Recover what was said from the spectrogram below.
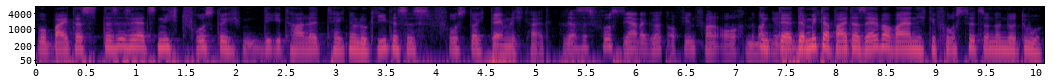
Wobei das, das ist ja jetzt nicht Frust durch digitale Technologie, das ist Frust durch Dämlichkeit. Das ist Frust, ja, da gehört auf jeden Fall auch eine Menge. Und der, der Mitarbeiter selber war ja nicht gefrustet, sondern nur du.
